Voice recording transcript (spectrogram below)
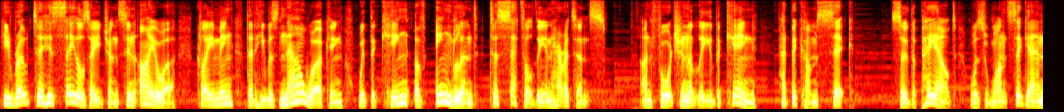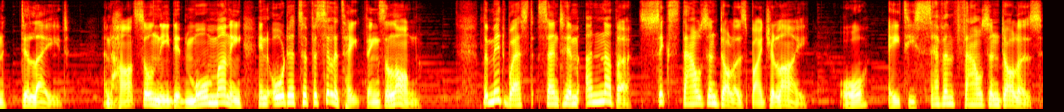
he wrote to his sales agents in Iowa, claiming that he was now working with the King of England to settle the inheritance. Unfortunately, the king had become sick, so the payout was once again delayed, and Hartzell needed more money in order to facilitate things along. the Midwest sent him another $6,000 by July, or $87,000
